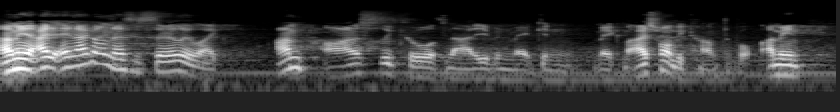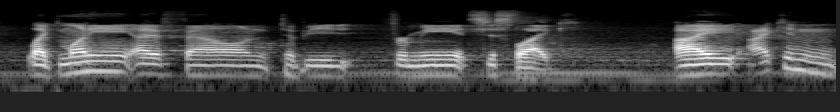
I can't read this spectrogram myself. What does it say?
I mean, I and I don't necessarily like. I'm honestly cool with not even making make. money. I just want to be comfortable. I mean, like money, I've found to be for me. It's just like, I I can,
